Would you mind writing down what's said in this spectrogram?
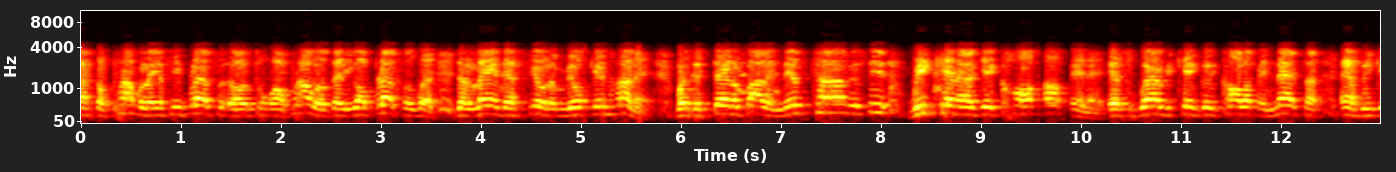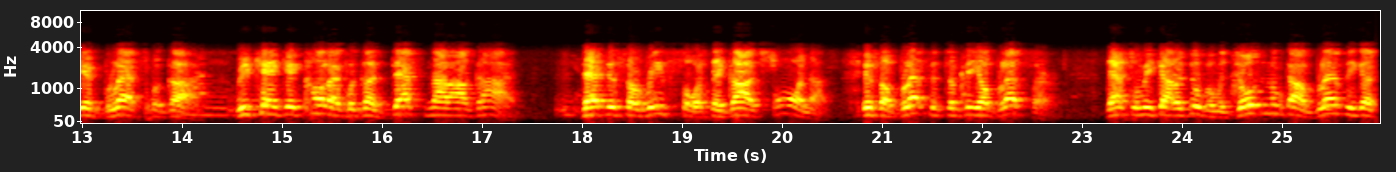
as the promise he blesses uh, to our promise that he gonna bless us with the land that's filled with milk and honey. But the thing about in this time, you see, we cannot get caught up in it. It's where we can't get caught up in that time as we get blessed with God. We can't get caught up because that's not our God. That is a resource that God's showing us. It's a blessing to be a blesser. That's what we got to do. But when Joseph got blessed, he got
